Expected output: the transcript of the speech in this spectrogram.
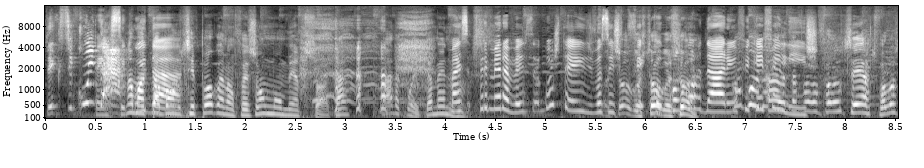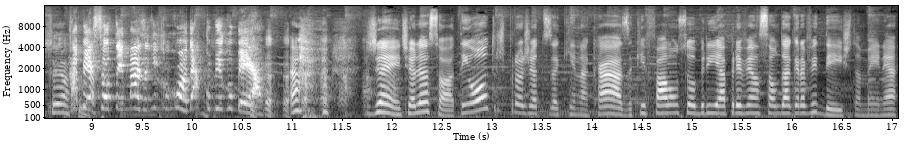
Tem que se cuidar. Que se Não, mas tá bom, não se empolga não, foi só um momento só, tá? Para com ele, também não. Mas primeira vez, eu gostei de vocês Gostou, gostou, gostou? concordarem, eu fiquei Concordar, tá feliz. falando- falou certo, falou certo. Cabeção tem mais aqui que concordar comigo mesmo. Gente, olha só, tem outros projetos aqui na casa que falam sobre a prevenção da gravidez também, né?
